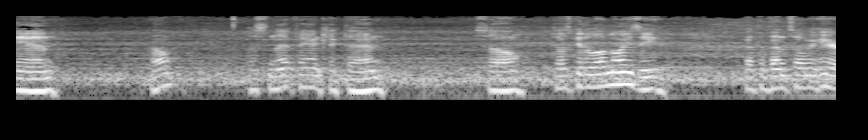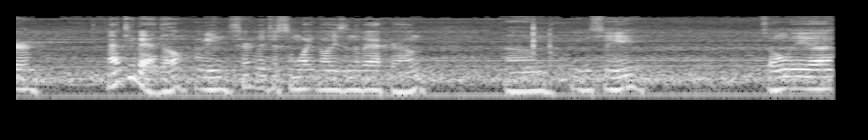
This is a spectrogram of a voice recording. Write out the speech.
and oh, listen that fan kicked on. So it does get a little noisy. Got the vents over here. Not too bad though. I mean, certainly just some white noise in the background. Um, you can see it's only uh,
